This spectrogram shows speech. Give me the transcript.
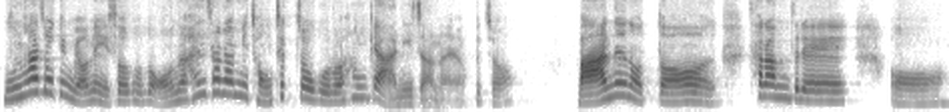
문화적인 면에 있어서도 어느 한 사람이 정책적으로 한 게 아니잖아요. 그죠? 많은 어떤 사람들의 어,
